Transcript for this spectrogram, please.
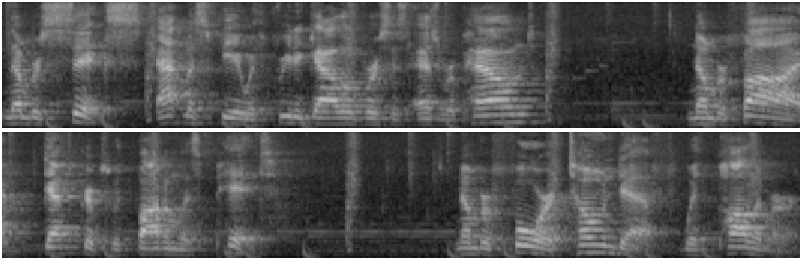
Number 6, Atmosphere with Frida Kahlo versus Ezra Pound. Number 5, Death Grips with Bottomless Pit. Number 4, Tone Deaf with Polymer.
